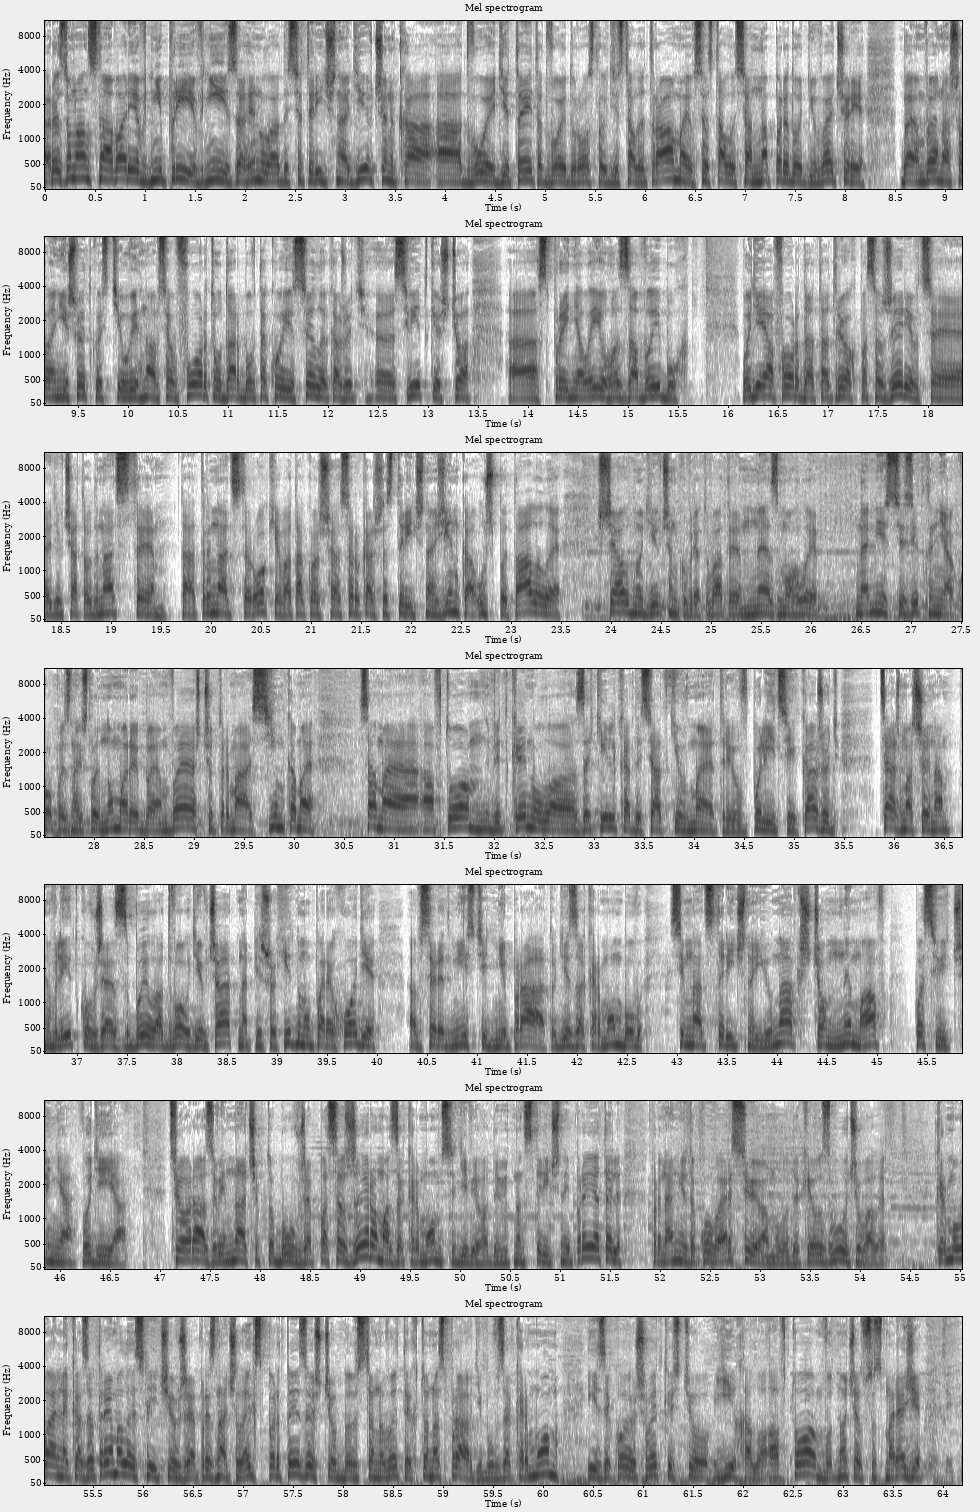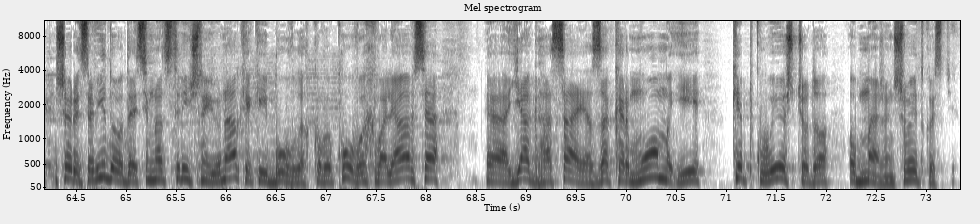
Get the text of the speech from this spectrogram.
Резонансна аварія в Дніпрі. В ній загинула 10-річна дівчинка, а двоє дітей та двоє дорослих дістали травми. Все сталося напередодні ввечері. БМВ на шаленій швидкості увігнався в форт. Удар був такої сили, кажуть е, свідки, що е, сприйняли його за вибух. Водія Форда та трьох пасажирів це дівчата 11 та 13 років, а також 46-річна жінка ушпиталили. Ще одну дівчинку врятувати не змогли. На місці зіткнення копи знайшли номери БМВ з чотирма сімками. Саме авто відкинуло за кілька десятків метрів. В поліції кажуть. Ця ж машина влітку вже збила двох дівчат на пішохідному переході в середмісті Дніпра. Тоді за кермом був 17-річний юнак, що не мав посвідчення водія. Цього разу він, начебто, був вже пасажиром, а за кермом сидів його 19-річний приятель. Принаймні таку версію молодики озвучували. Кермувальника затримали. Слідчі вже призначили експертизи, щоб встановити, хто насправді був за кермом і з якою швидкістю їхало авто. Водночас в соцмережі шириться відео, де 17-річний юнак, який був в легковику, вихвалявся, е, як гасає за кермом і кепкує щодо обмежень швидкості.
